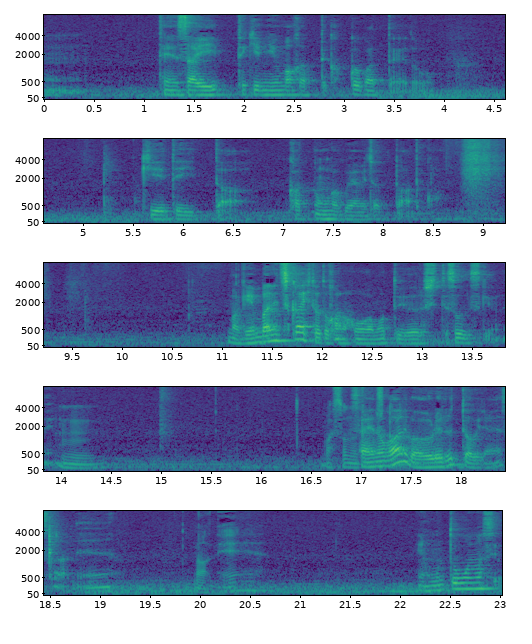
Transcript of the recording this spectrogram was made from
うんうん。天才的にうまかってかっこよかったけど消えていったか音楽やめちゃったとか。まあ現場に近い人とかの方がもっといろいろ知ってそうですけどね。うん。まあそんな才能があれば売れるってわけじゃないですからね。まあね。いや本当思いますよ。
